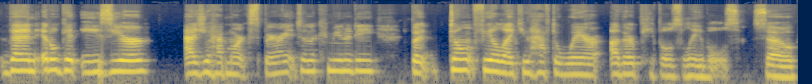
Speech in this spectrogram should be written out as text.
then it'll get easier as you have more experience in the community, but don't feel like you have to wear other people's labels. So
